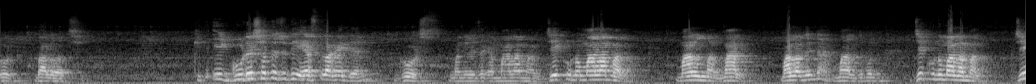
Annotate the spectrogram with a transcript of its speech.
গুড ভালো আছি। কিন্তু এই গুডের সাথে যদি এস লাগাই দেন গুডস মানে ওই জায়গায় মালামাল যে কোনো মালামাল মালমাল মাল মাল আনি না? মাল যেমন যে কোনো মালামাল যে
